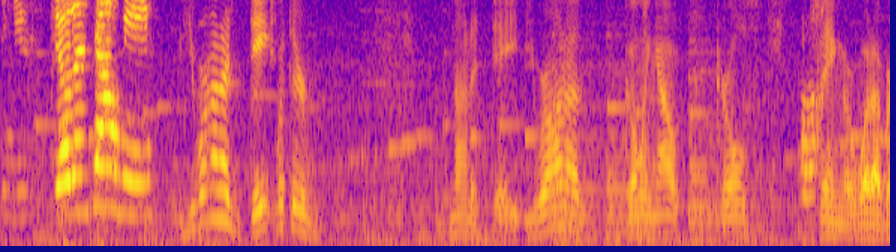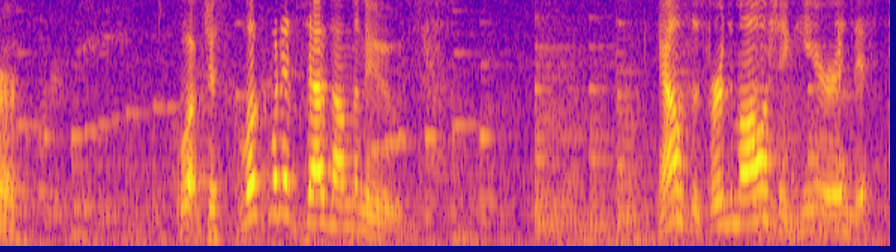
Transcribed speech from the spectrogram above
And you still didn't tell me. You were on a date with your not a date. You were on a going out girls thing or whatever. Look, just look what it says on the news. Houses for demolishing here in this,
